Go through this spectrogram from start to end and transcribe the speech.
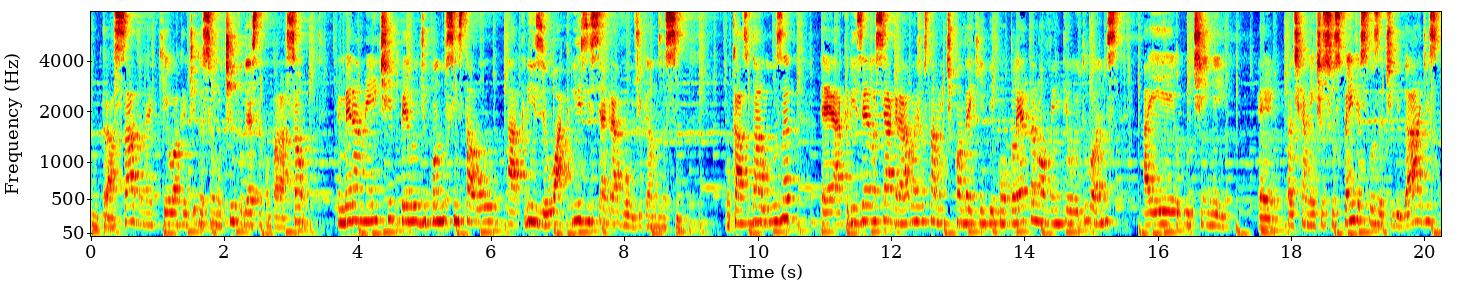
um traçado, né? Que eu acredito ser o motivo dessa comparação. Primeiramente, pelo de quando se instaurou a crise, ou a crise se agravou, digamos assim. No caso da Lusa, é, a crise ela se agrava justamente quando a equipe completa 98 anos, aí o time é, praticamente suspende as suas atividades,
